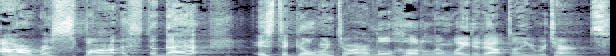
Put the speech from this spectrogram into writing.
our response to that is to go into our little huddle and wait it out till He returns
